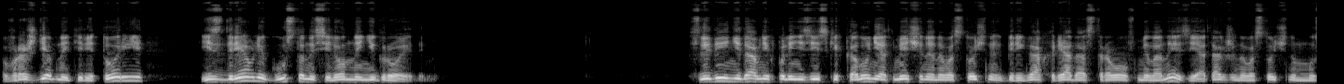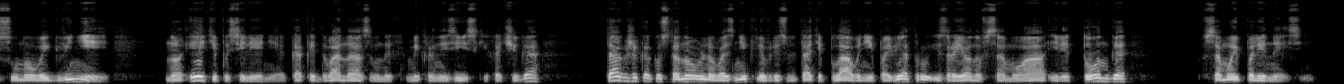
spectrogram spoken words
враждебной территории, издревле густо населенной негроидами. Следы недавних полинезийских колоний отмечены на восточных берегах ряда островов Меланезии, а также на восточном мысу Новой Гвинеи, но эти поселения, как и два названных микронезийских очага, так же, как установлено, возникли в результате плаваний по ветру из районов Самоа или Тонга в самой Полинезии.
